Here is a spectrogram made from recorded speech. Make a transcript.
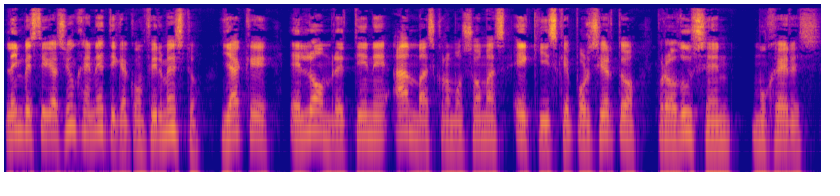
La investigación genética confirma esto, ya que el hombre tiene ambas cromosomas X que por cierto producen mujeres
